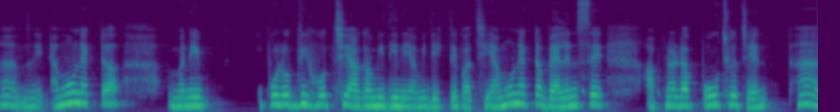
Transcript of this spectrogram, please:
হ্যাঁ মানে এমন একটা মানে উপলব্ধি হচ্ছে আগামী দিনে আমি দেখতে পাচ্ছি। এমন একটা ব্যালেন্সে আপনারা পৌঁছেছেন হ্যাঁ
